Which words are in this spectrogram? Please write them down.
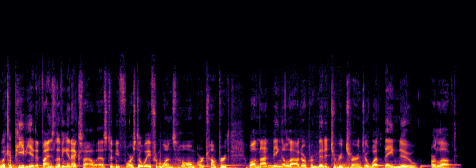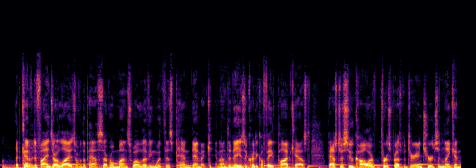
Wikipedia defines living in exile as to be forced away from one's home or comfort while not being allowed or permitted to return to what they knew or loved. That kind of defines our lives over the past several months while living with this pandemic. And on today's A Critical Faith podcast, Pastor Sue Collar from First Presbyterian Church in Lincoln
